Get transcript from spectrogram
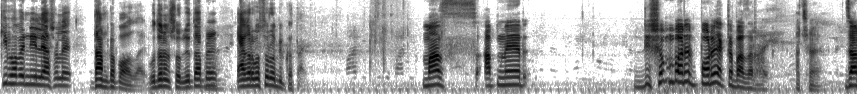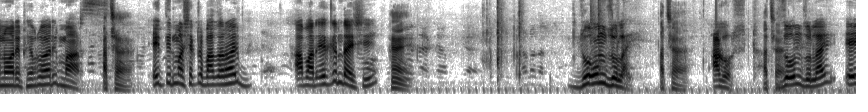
কীভাবে নিলে আসলে দামটা পাওয়া যায়? উদাহরণস্বরূপ যেহেতু আপনার এগারো বছর অভিজ্ঞতা মাছ আপনার ডিসেম্বরের পরে একটা বাজার হয়। আচ্ছা। January February March. আচ্ছা। এই তিন মাসে একটা বাজার হয় আবার এখানটা আসি। হ্যাঁ। June July. আচ্ছা। আগস্ট। আচ্ছা। জুন জুলাই এই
